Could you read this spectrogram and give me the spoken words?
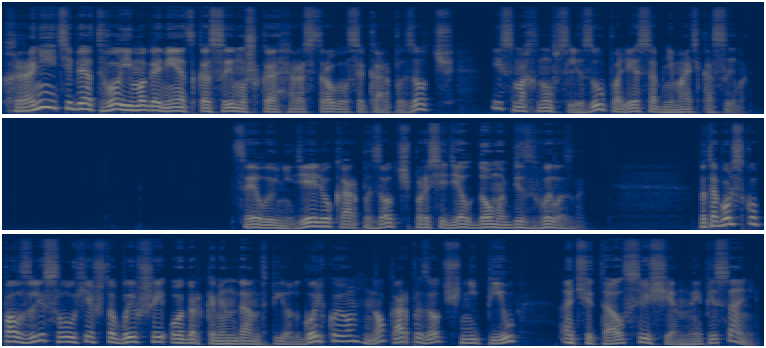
«Храни тебя твой Магомед, Косымушка», — растрогался Карп Изотч и, смахнув слезу, полез обнимать Косыма. Целую неделю Карп Изотч просидел дома безвылазно. По Тобольску ползли слухи, что бывший оберкомендант пьет горькую, но Карп Изотч не пил, а читал священное писание.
